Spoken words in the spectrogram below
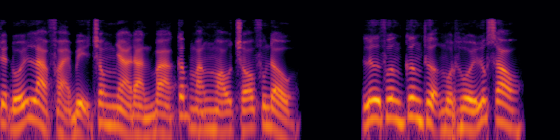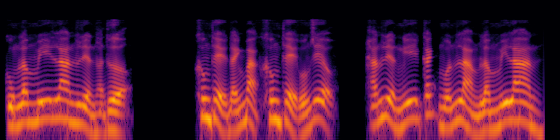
tuyệt đối là phải bị trong nhà đàn bà cấp mắng máu chó phun đầu. Lư Phương cương thượng một hồi lúc sau, cùng Lâm Mỹ Lan liền hận thượng. Không thể đánh bạc không thể uống rượu, hắn liền nghĩ cách muốn làm Lâm Mỹ Lan.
